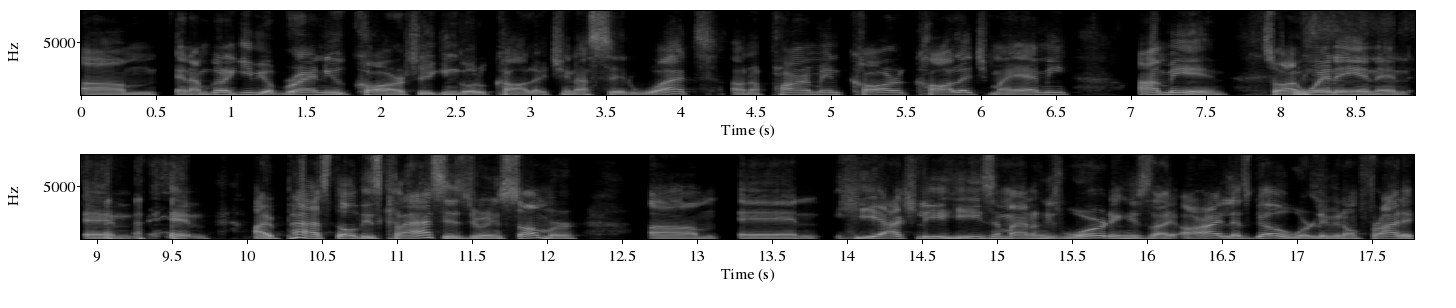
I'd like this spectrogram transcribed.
Um, and I'm gonna give you a brand new car so you can go to college. And I said, "What? An apartment, car, college, Miami? I'm in." So I went in and and and I passed all these classes during summer. Um, and he actually he's a man of his word, and he's like, "All right, let's go. We're leaving on Friday."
